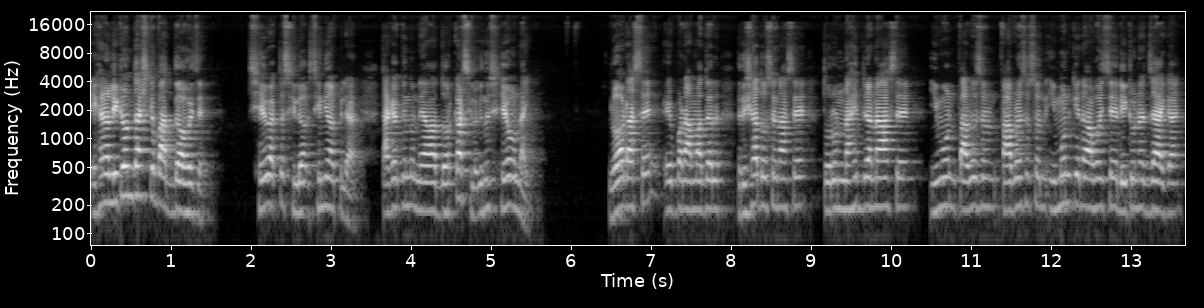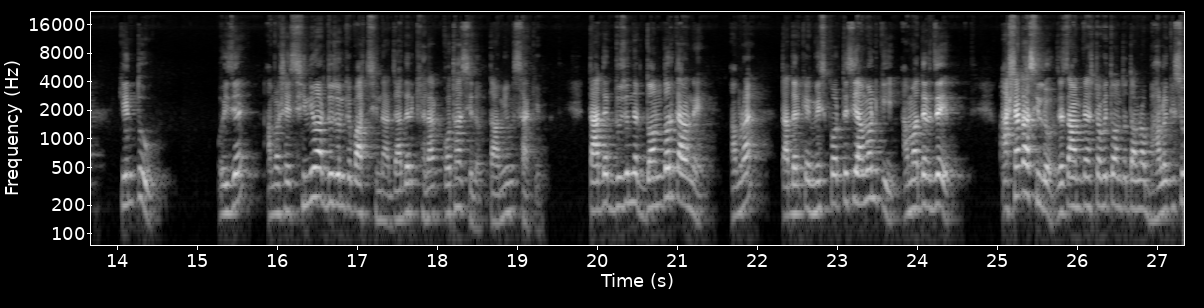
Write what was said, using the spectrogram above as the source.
এখানে লিটন দাসকে বাদ দেওয়া হয়েছে। সেও একটা সিনিয়র সিনিয়র প্লেয়ার তাকেও কিন্তু নেওয়ার দরকার ছিল, কিন্তু সেও নাই। লর্ড আছে, এরপর আমাদের রিশাদ হোসেন আছে, তরুণ নাহিদ রানা আছে, ইমন হোসেন- পারভেজ হোসেন ইমনকে নেওয়া হয়েছে লিটনের জায়গায়। কিন্তু ওই যে আমরা সেই সিনিয়র দুজনকে পাচ্ছি না, যাদের খেলার কথা ছিল, তামিম, সাকিব। তাদের দুজনের দ্বন্দ্বর কারণে আমরা তাদেরকে মিস করতেছি, এমনকি আমাদের যে আশাটা ছিল যে চ্যাম্পিয়ন্স ট্রফিতে অন্তত আমরা ভালো কিছু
